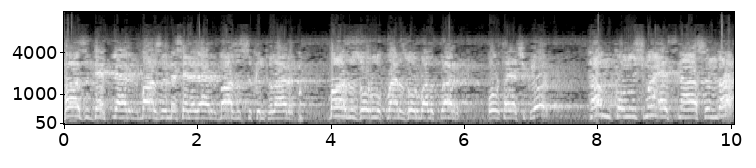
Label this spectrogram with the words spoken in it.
bazı dertler, bazı meseleler, bazı sıkıntılar, bazı zorluklar, zorbalıklar ortaya çıkıyor. Tam konuşma esnasında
